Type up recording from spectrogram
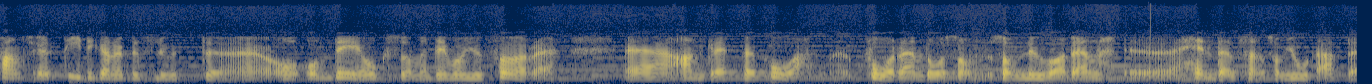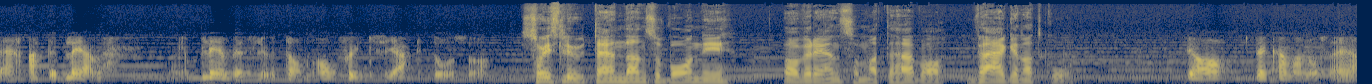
fanns ju ett tidigare beslut eh, om det också men det var ju före eh, angreppet på fåren då som, som nu var den eh, händelsen som gjorde att att det blev, blev beslut om, om skyddsjakt då så. Så i slutändan så var ni överens om att det här var vägen att gå? Ja, det kan man nog säga.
